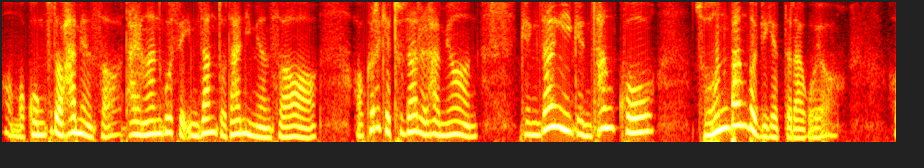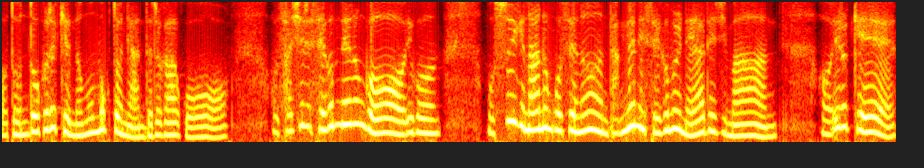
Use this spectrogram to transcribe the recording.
어, 뭐 공부도 하면서 다양한 곳에 임장도 다니면서 어, 그렇게 투자를 하면 굉장히 괜찮고 좋은 방법이겠더라고요. 어, 돈도 그렇게 너무 목돈이 안 들어가고 어, 사실 세금 내는 거 이건 뭐 수익이 나는 곳에는 당연히 세금을 내야 되지만 어, 이렇게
